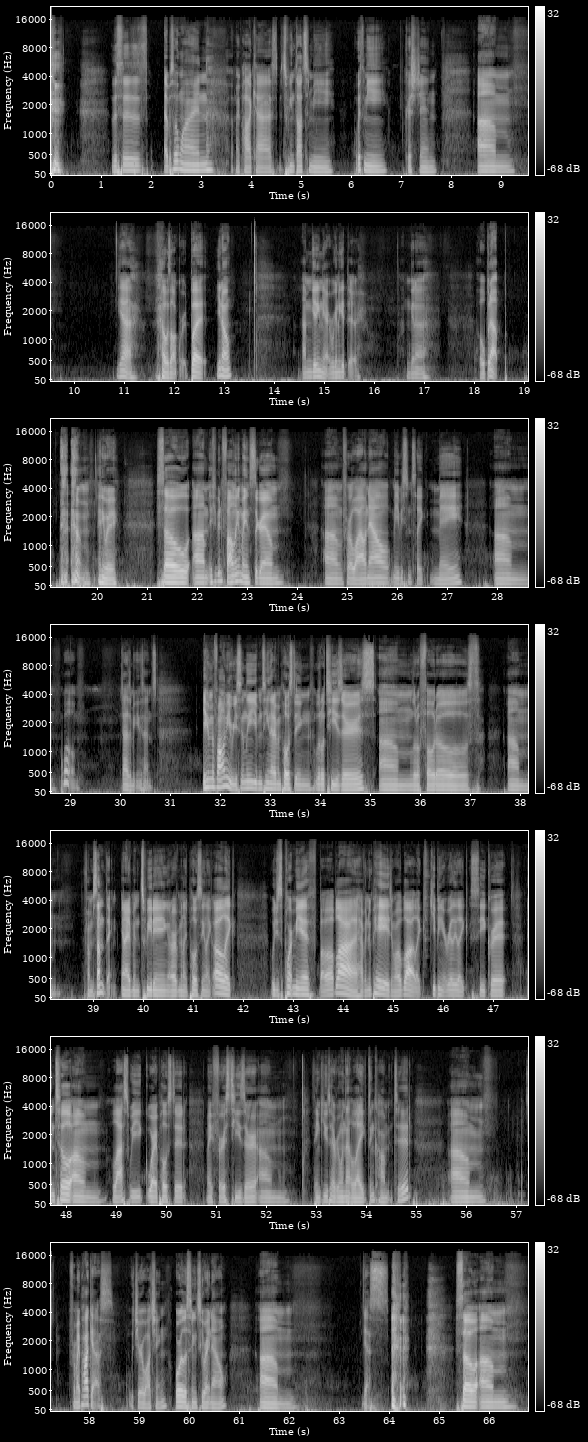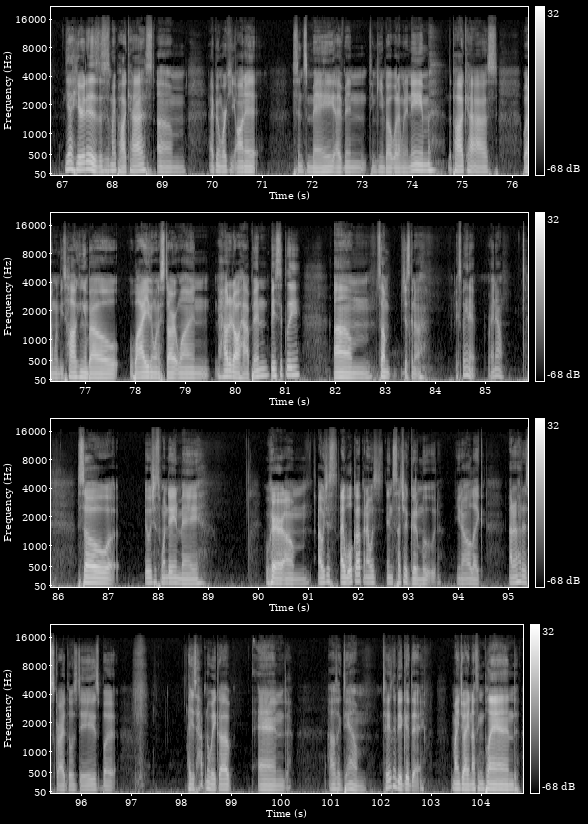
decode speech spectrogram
this is episode one of my podcast, Between Thoughts and Me, with me, Christian. Um, yeah, that was awkward, but you know, I'm getting there. We're gonna get there. I'm gonna open up. anyway, so um, if you've been following my Instagram um, for a while now, maybe since like May, um, well, that doesn't make any sense. If you've been following me recently, you've been seeing that I've been posting little teasers, um, little photos, um, from something, and I've been tweeting or I've been like posting like, oh, like, would you support me if blah blah blah? I have a new page and blah blah blah, like keeping it really like secret until um last week where I posted my first teaser. Um, thank you to everyone that liked and commented. Um, for my podcast, which you're watching or listening to right now. Um, yes. so, um, yeah, here it is. This is my podcast. Um, I've been working on it since May. I've been thinking about what I'm going to name the podcast, what I'm going to be talking about, why I even want to start one, how did it all happen, basically. Um, so I'm just going to explain it right now. So, it was just one day in May where um I was just I woke up and I was in such a good mood. You know, like I don't know how to describe those days, but I just happened to wake up and I was like, damn, today's gonna be a good day. Mind you, I had nothing planned.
